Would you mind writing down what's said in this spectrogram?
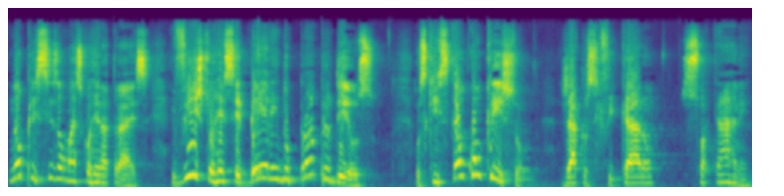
não precisam mais correr atrás, visto receberem do próprio Deus. Os que estão com Cristo já crucificaram sua carne.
